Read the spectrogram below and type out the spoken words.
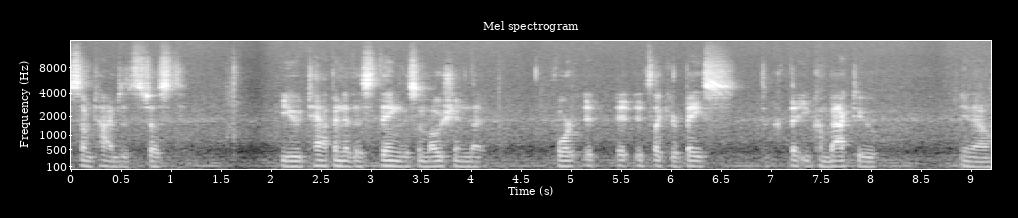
sometimes it's just you tap into this thing, this emotion that for it, it it's like your base to, that you come back to, you know.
